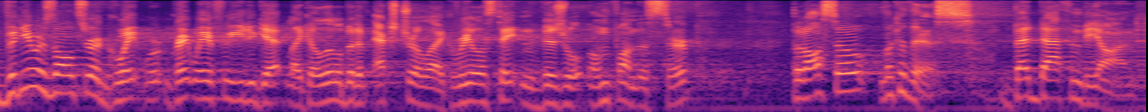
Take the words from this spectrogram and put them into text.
Video results are a great, great way for you to get like a little bit of extra like real estate and visual oomph on the SERP. But also, look at this, Bed Bath & Beyond.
